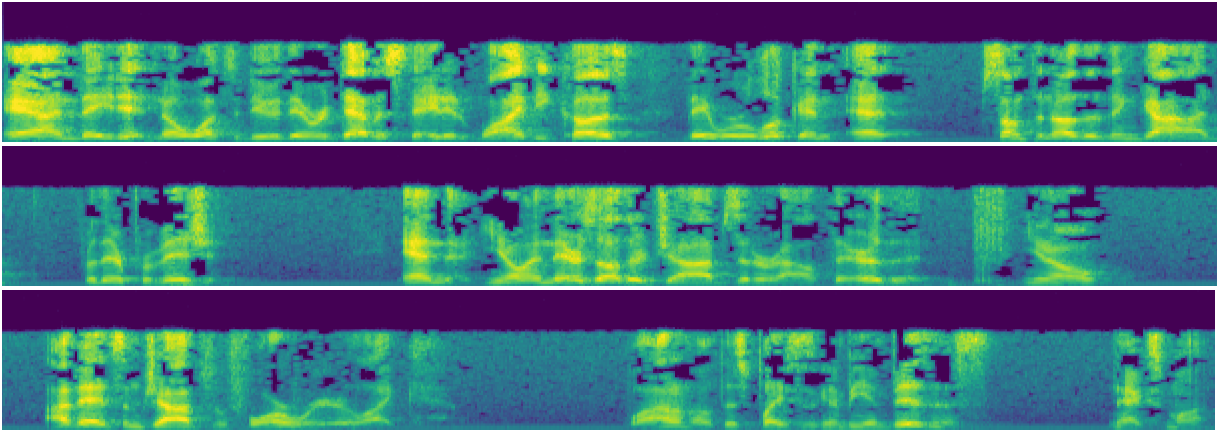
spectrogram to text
and they didn't know what to do. They were devastated. Why? Because they were looking at something other than God for their provision. And you know, and there's other jobs that are out there that you know I've had some jobs before where you're like, well, I don't know if this place is going to be in business next month.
